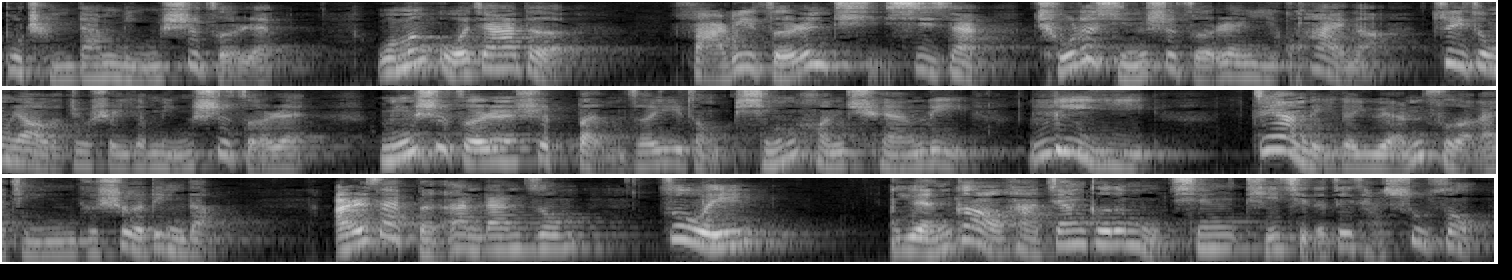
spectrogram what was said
不承担民事责任。我们国家的。法律责任体系上，除了刑事责任一块呢，最重要的就是一个民事责任。民事责任是本着一种平衡权利、利益这样的一个原则来进行一个设定的。而在本案当中，作为原告哈江歌的母亲提起的这场诉讼，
